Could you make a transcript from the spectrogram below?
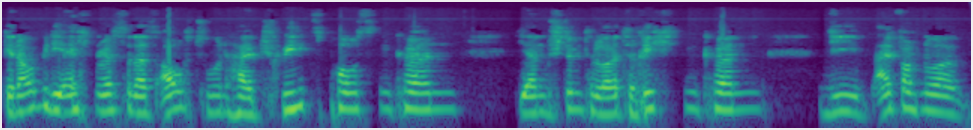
genau wie die echten Wrestler das auch tun, halt Tweets posten können, die an bestimmte Leute richten können, die einfach nur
